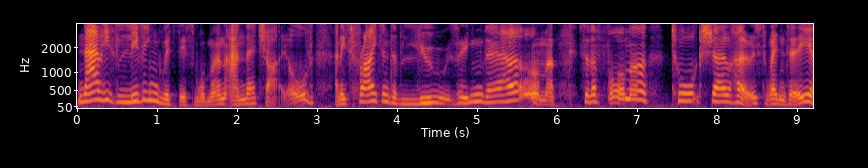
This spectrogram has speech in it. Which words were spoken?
Now he's living with this woman and their child, and he's frightened of losing their home. So the former talk show host, Wendy,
